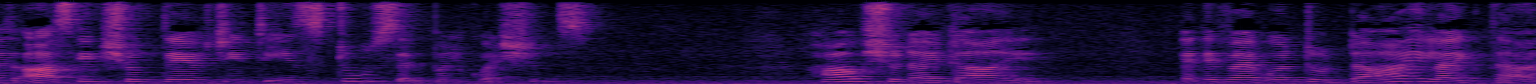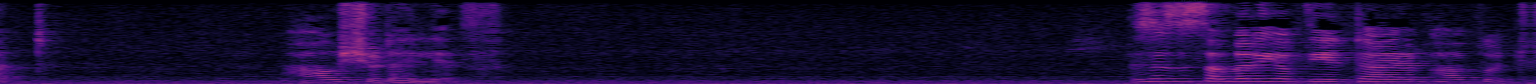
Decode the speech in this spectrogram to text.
is asking Shukdev ji these two simple questions. How should I die? And if I want to die like that, how should I live? This is the summary of the entire Bhagavad.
